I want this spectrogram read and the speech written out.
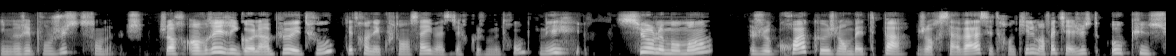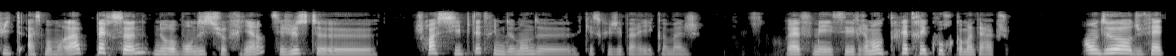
il me répond juste son âge. Genre, en vrai, il rigole un peu et tout. Peut-être en écoutant ça, il va se dire que je me trompe, mais sur le moment, je crois que je l'embête pas. Genre, ça va, c'est tranquille, mais en fait, il y a juste aucune suite à ce moment-là. Personne ne rebondit sur rien. C'est juste. Euh, je crois si, peut-être il me demande euh, qu'est-ce que j'ai parié comme âge. Bref, mais c'est vraiment très très court comme interaction. En dehors du fait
